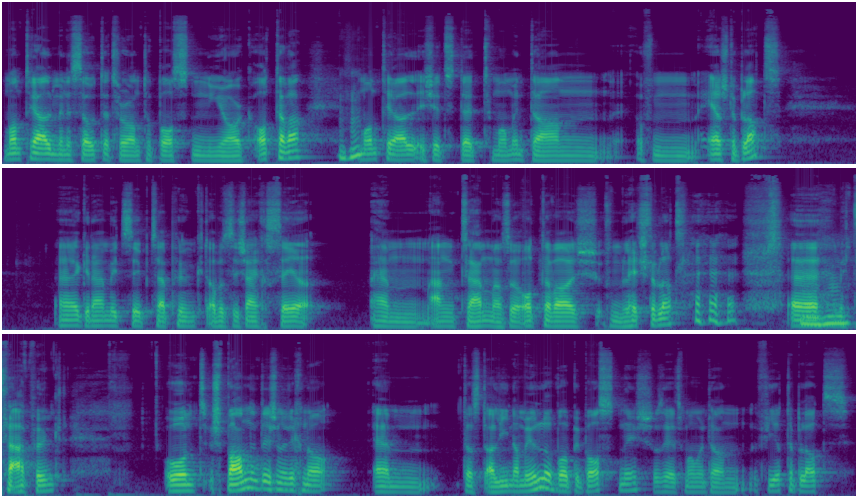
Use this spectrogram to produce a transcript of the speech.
Montreal, Minnesota, Toronto, Boston, New York, Ottawa. Mhm. Montreal ist jetzt dort momentan auf dem ersten Platz. Äh, genau mit 17 Punkten, aber es ist eigentlich sehr ähm, eng zusammen. Also Ottawa ist auf dem letzten Platz äh, mit 10 Punkten. Und spannend ist natürlich noch, ähm, dass die Alina Müller, die bei Boston ist, also jetzt momentan vierter Platz,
